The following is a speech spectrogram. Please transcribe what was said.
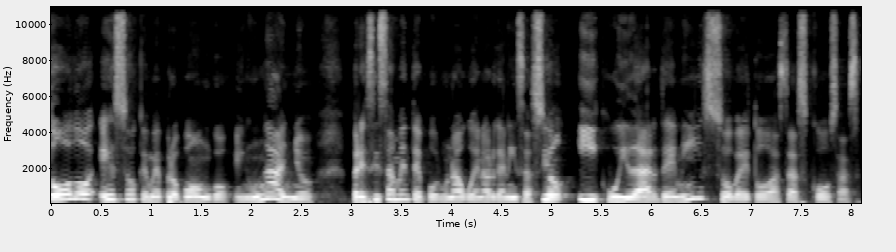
todo eso que me propongo en un año precisamente por una buena organización y cuidar de mí sobre todas esas cosas.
